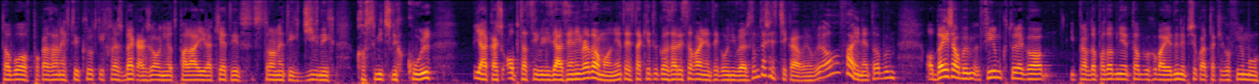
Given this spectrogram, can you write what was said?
to było pokazane w tych krótkich flashbackach, że oni odpalali rakiety w, stronę tych dziwnych, kosmicznych kul, jakaś obca cywilizacja, nie wiadomo, nie? To jest takie tylko zarysowanie tego uniwersum, też jest ciekawe. Ja mówię, o fajne, to bym, obejrzałbym film, którego i prawdopodobnie to był chyba jedyny przykład takiego filmu,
